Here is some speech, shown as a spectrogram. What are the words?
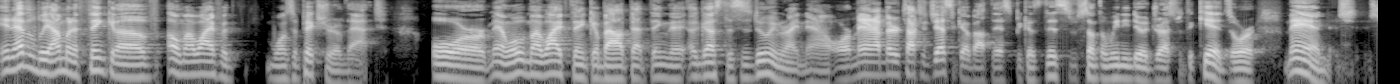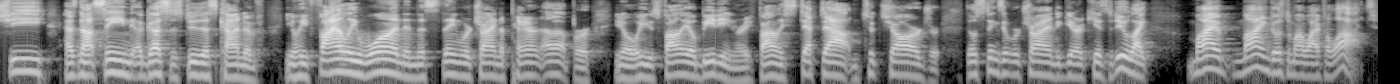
inevitably I'm going to think of, oh, my wife would, wants a picture of that. Or, man, what would my wife think about that thing that Augustus is doing right now? Or, man, I better talk to Jessica about this because this is something we need to address with the kids. Or, man, she has not seen Augustus do this kind of, you know, he finally won in this thing we're trying to parent up. Or, you know, he was finally obedient or he finally stepped out and took charge or those things that we're trying to get our kids to do. Like, my mind goes to my wife a lot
